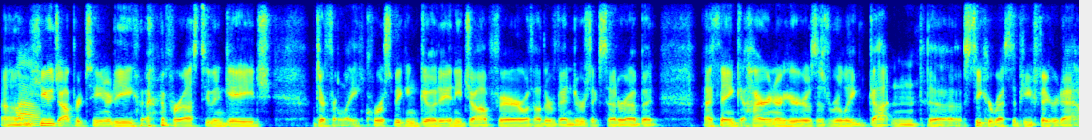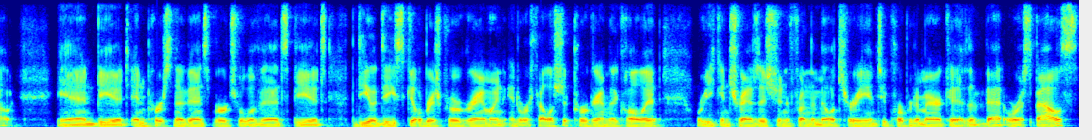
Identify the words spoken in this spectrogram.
Um, wow. Huge opportunity for us to engage differently. Of course, we can go to any job fair with other vendors, et cetera. But I think Hiring Our Heroes has really gotten the secret recipe figured out. And be it in-person events, virtual events, be be it the DoD Skill Bridge program and, or fellowship program they call it, where you can transition from the military into corporate America as a vet or a spouse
